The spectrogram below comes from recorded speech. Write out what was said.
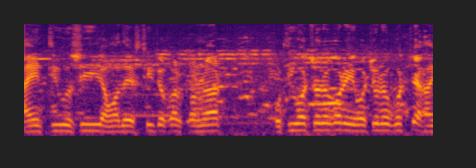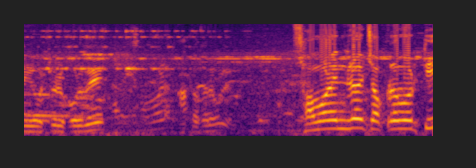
আইন টিউসি আমাদের স্ট্রিট অকার কর্নার প্রতি বছরও করে এবছরও করছে, আগামী বছরও করবে। সমরেন্দ্র চক্রবর্তী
